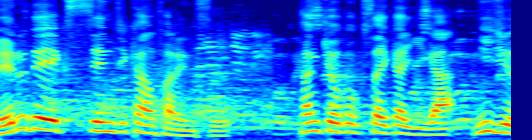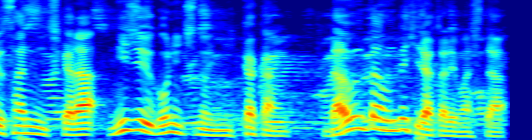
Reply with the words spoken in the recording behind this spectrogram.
ベルデエクスチェンジカンファレンス環境国際会議が23日から25日の3日間ダウンタウンで開かれました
